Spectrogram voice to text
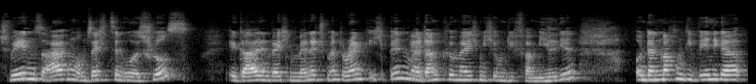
Schweden sagen, um 16 Uhr ist Schluss, egal in welchem Management-Rank ich bin, weil dann kümmere ich mich um die Familie. Und dann machen die weniger,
